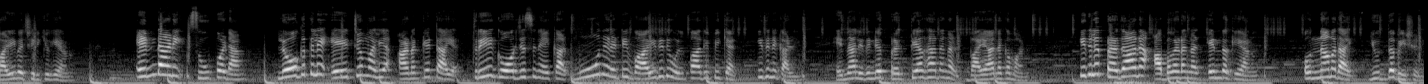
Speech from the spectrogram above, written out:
വഴിവെച്ചിരിക്കുകയാണ്. എന്താണ് ഈ സൂപ്പർ ഡാം? ലോകത്തിലെ ഏറ്റവും വലിയ അണക്കെട്ടായ ത്രീ ഗോർജസിനേക്കാൾ മൂന്നിരട്ടി വൈദ്യുതി ഉൽപ്പാദിപ്പിക്കാൻ ഇതിന് കഴിയും. എന്നാൽ ഇതിന്റെ പ്രത്യാഘാതങ്ങൾ ഭയാനകമാണ്. ഇതിലെ പ്രധാന അപകടങ്ങൾ എന്തൊക്കെയാണ്? ഒന്നാമതായി യുദ്ധഭീഷണി.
